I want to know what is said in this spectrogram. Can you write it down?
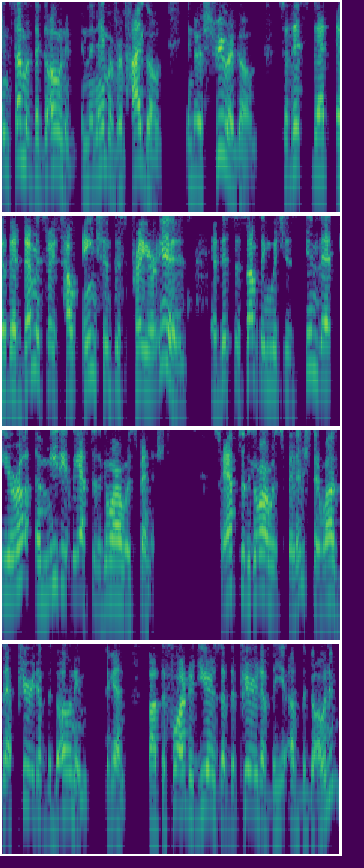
and some of the Gaonim, in the name of Rav Hai Gaon, in the Rav Shrira Gaon. So this that uh, that demonstrates how ancient this prayer is, and this is something which is in that era immediately after the Gemara was finished. So after the Gemara was finished, there was that period of the Gaonim again, about the 400 years of the period of the of the Gaonim.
